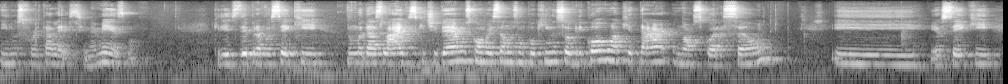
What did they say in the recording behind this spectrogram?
e nos fortalece, não é mesmo? Queria dizer para você que numa das lives que tivemos, conversamos um pouquinho sobre como aquietar o nosso coração. E eu sei que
